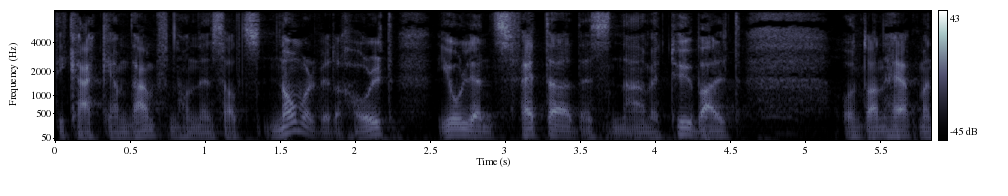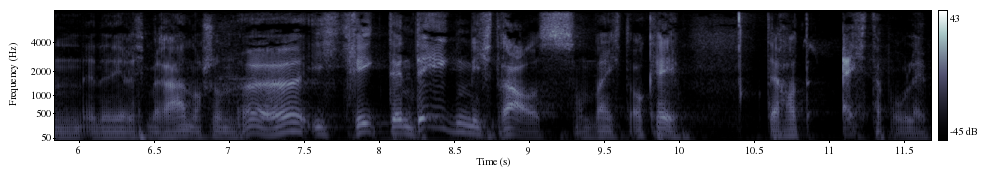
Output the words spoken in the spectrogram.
die Kacke am Dampfen. Haben den Satz nochmal wiederholt. Juliens Vetter, dessen Name Tybalt. Und dann hört man in den Erich Meraner schon, ich krieg den Degen nicht raus. Und denkt, okay, der hat echt ein Problem.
